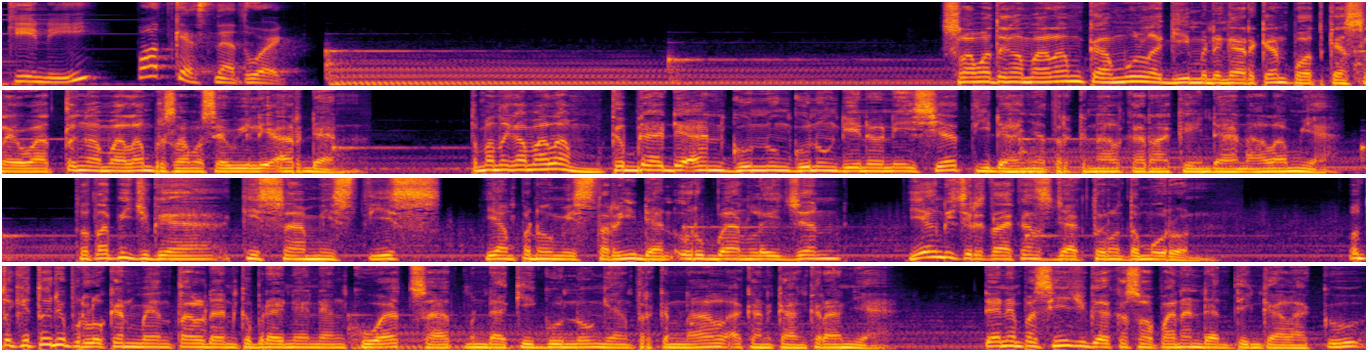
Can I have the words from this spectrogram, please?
Kini Podcast Network. Selamat tengah malam, kamu lagi mendengarkan podcast lewat tengah malam bersama saya Willy Ardan. Teman tengah malam, keberadaan gunung-gunung di Indonesia tidak hanya terkenal karena keindahan alamnya, tetapi juga kisah mistis yang penuh misteri dan urban legend yang diceritakan sejak turun-temurun. Untuk itu diperlukan mental dan keberanian yang kuat saat mendaki gunung yang terkenal akan kankerannya. Dan yang pastinya juga kesopanan dan tingkah laku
